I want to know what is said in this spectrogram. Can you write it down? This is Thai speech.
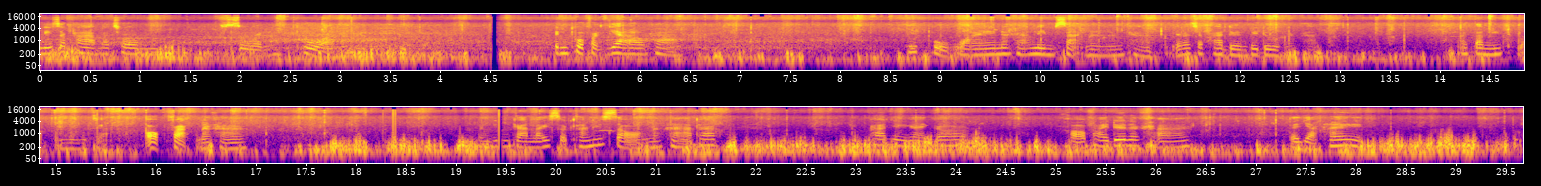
วันนี้จะพามาชมสวนถั่ว เป็นถั่วฝักยาวค่ะ ที่ปลูกไว้นะคะ ริมสระน้ำค่ะ เดี๋ยวเราจะพาเดินไปดูนะคะว่าตอนนี้ถั่วกำลังจะออกฝักนะคะวันนี้เป็นการไลฟ์สดครั้งที่สองนะคะ ถ้าพลาดยังไงก็ขออภัยด้วยนะคะ แต่อยากให้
